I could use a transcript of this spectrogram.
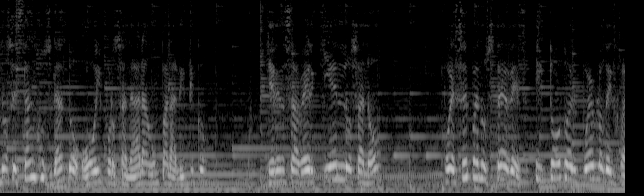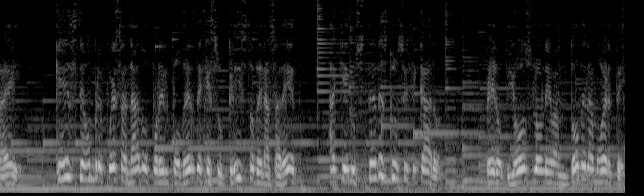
¿nos están juzgando hoy por sanar a un paralítico? ¿Quieren saber quién lo sanó? Pues sepan ustedes y todo el pueblo de Israel que este hombre fue sanado por el poder de Jesucristo de Nazaret, a quien ustedes crucificaron, pero Dios lo levantó de la muerte.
